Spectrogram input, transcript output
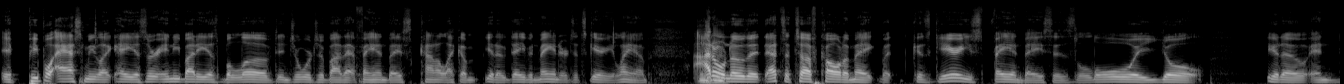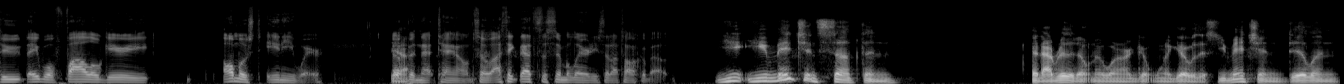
if people ask me like, "Hey, is there anybody as beloved in Georgia by that fan base, kind of like a you know David Manders?" It's Gary Lamb. I mm-hmm. don't know that that's a tough call to make, but because Gary's fan base is loyal, you know, and do they will follow Gary almost anywhere up in that town. So I think that's the similarities that I talk about. You you mentioned something, and I really don't know where I want to go with this. You mentioned Dylan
